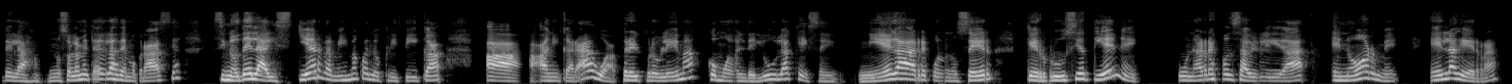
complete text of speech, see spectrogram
de las, no solamente de las democracias, sino de la izquierda misma cuando critica a, a, Nicaragua. Pero el problema, como el de Lula, que se niega a reconocer que Rusia tiene una responsabilidad enorme en la guerra,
